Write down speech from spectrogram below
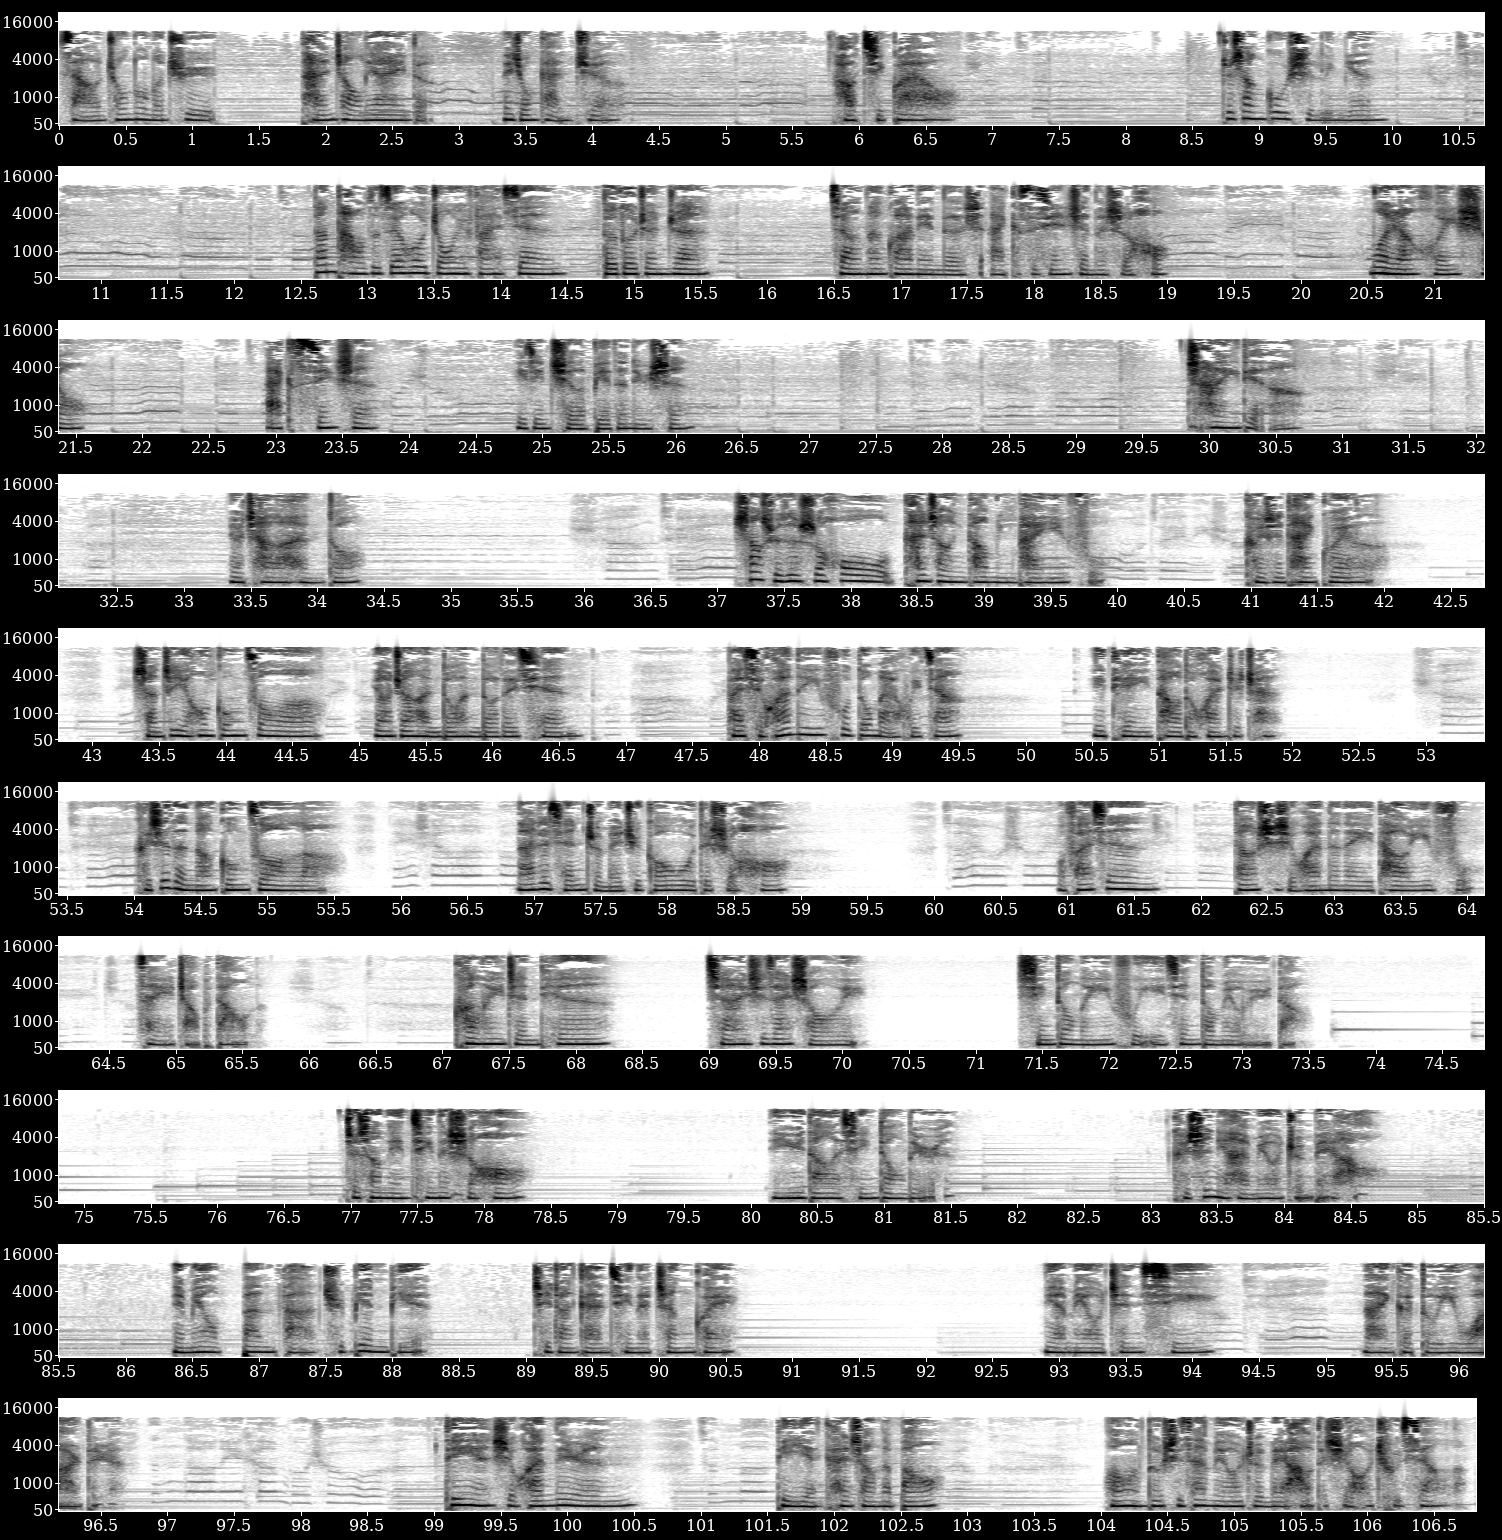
想要冲动的去谈一场恋爱的那种感觉了。好奇怪哦！就像故事里面，当桃子最后终于发现兜兜转转，最让他挂念的是 X 先生的时候。”蓦然回首，X 先生已经娶了别的女生，差一点啊，又差了很多。上学的时候看上一套名牌衣服，可是太贵了。想着以后工作了要赚很多很多的钱，把喜欢的衣服都买回家。一天一套的换着穿，可是等到工作了，拿着钱准备去购物的时候，我发现当时喜欢的那一套衣服再也找不到了。逛了一整天，钱还是在手里，心动的衣服一件都没有遇到。就像年轻的时候。你遇到了心动的人，可是你还没有准备好，你没有办法去辨别这段感情的珍贵，你也没有珍惜那一个独一无二的人。第一眼喜欢的人，第一眼看上的包，往往都是在没有准备好的时候出现了。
